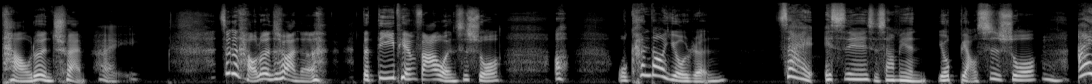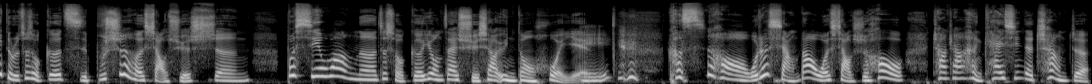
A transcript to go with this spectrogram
讨论串。嗨，这个讨论串呢的第一篇发文是说，哦，我看到有人。在 SNS 上面有表示说，嗯《idol》这首歌词不适合小学生，不希望呢这首歌用在学校运动会耶。诶，可是哈、我就想到我小时候常常很开心的唱着。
